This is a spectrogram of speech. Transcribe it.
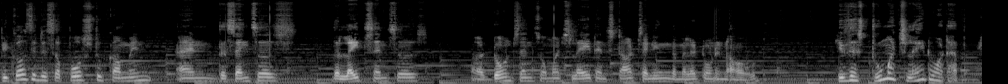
because it is supposed to come in and the sensors, the light sensors, uh, don't send so much light and start sending the melatonin out. If there's too much light, what happens?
